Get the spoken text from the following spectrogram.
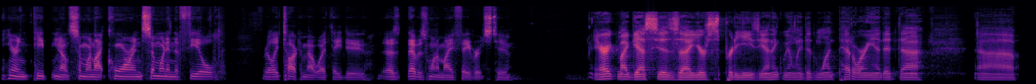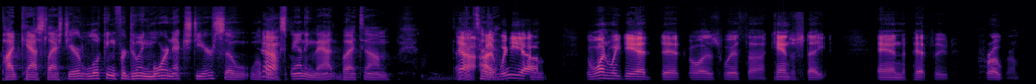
hearing people, you know, someone like Corwin, someone in the field, really talking about what they do. That was, that was one of my favorites too. Eric, my guess is uh, yours is pretty easy. I think we only did one pet oriented uh, uh, podcast last year. Looking for doing more next year, so we'll yeah. be expanding that. But um, yeah, I, we um, the one we did that was with uh, Kansas State and the pet food program.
